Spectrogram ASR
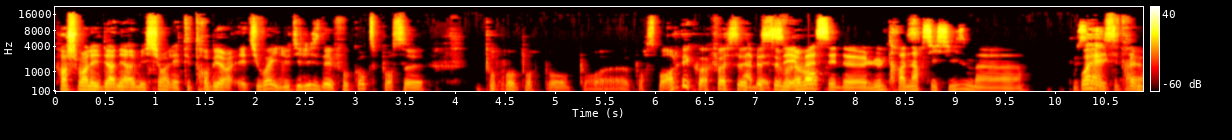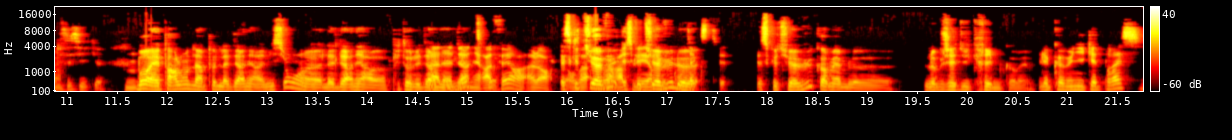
franchement, les dernières émissions, elles étaient trop bien. Et tu vois, il utilise des faux comptes pour se, pour pour pour pour pour, euh, pour se branler quoi. Enfin, c'est Ah bah, vraiment. bah, c'est de l'ultra narcissisme. euh, ouais, c'est très narcissique. Mm. Bon, et parlons de, un peu de la dernière émission, euh, euh, plutôt les Ah, dernières. la minutes, dernière quoi. affaire. Alors, Est-ce que va- tu as vu, est-ce que tu as vu le est-ce que tu as vu quand même le l'objet du crime quand même? Les communiqués de presse?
